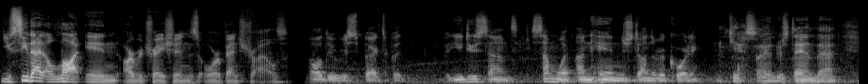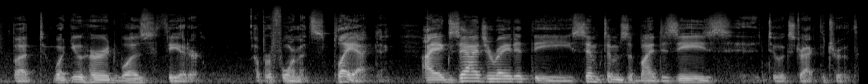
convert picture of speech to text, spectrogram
You see that a lot in arbitrations or bench trials. All due respect, but but you do sound somewhat unhinged on the recording. Yes, I understand that. But what you heard was theater, a performance, play acting. I exaggerated the symptoms of my disease to extract the truth.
